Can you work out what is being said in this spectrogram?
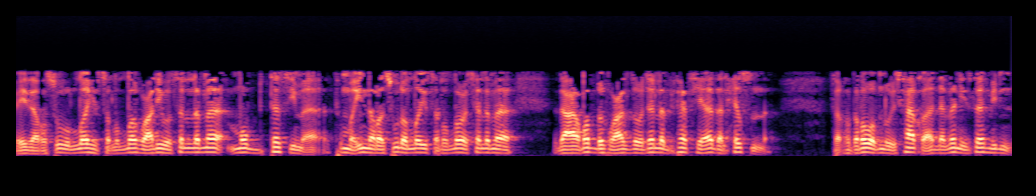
فإذا رسول الله صلى الله عليه وسلم مبتسما ثم إن رسول الله صلى الله عليه وسلم دعا ربه عز وجل بفتح هذا الحصن فقد روى ابن إسحاق أن بني سهم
